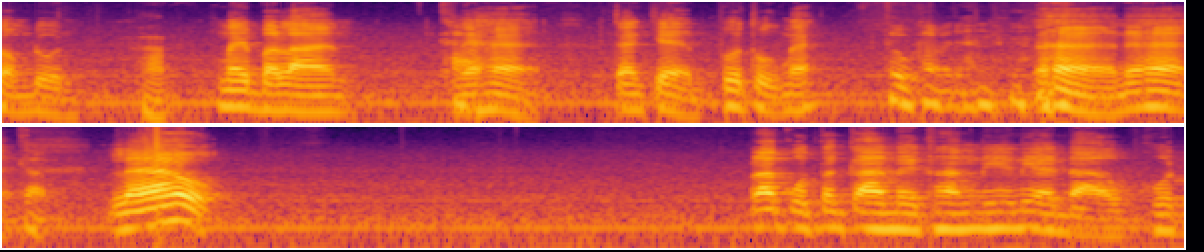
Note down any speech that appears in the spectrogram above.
สมดุล ครับ ไม่บาลานซ์ครับ นะฮะอาจารย์เกตพูดถูกไหมถูกครับอาจารย์ อ่านะฮะครับ แล้วปรากฏการณ์ในครั้งนี้เนี่ยดาวพุธ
